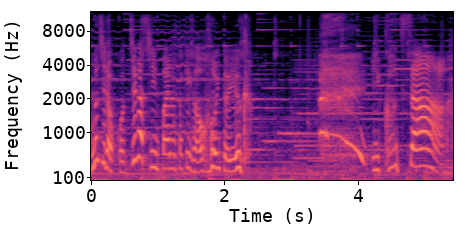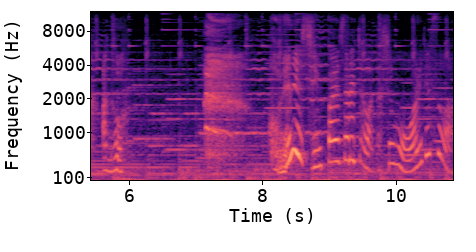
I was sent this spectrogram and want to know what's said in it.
むしろこっちが心配な時が多いというか。いこつさんあの骨で心配されちゃ私も終わりですわ。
